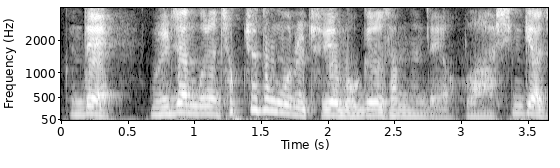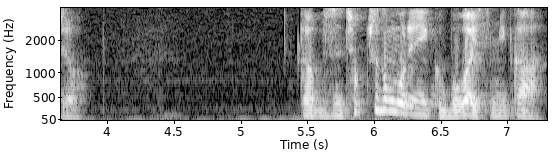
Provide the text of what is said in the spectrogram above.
근데 물장군은 척추동물을 주요 먹이로 삼는데요. 와 신기하죠. 그러니까 무슨 척추동물이니까 뭐가 있습니까?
